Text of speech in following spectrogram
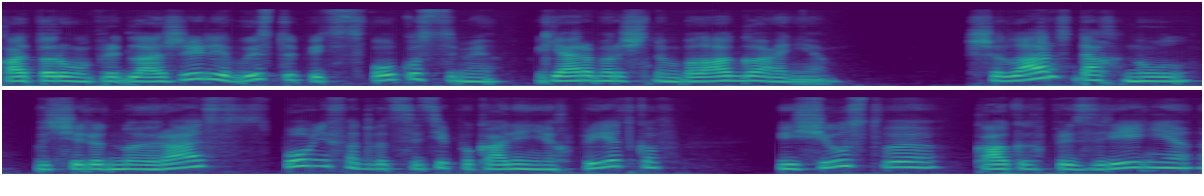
которому предложили выступить с фокусами в ярмарочном балагане. Шилар вздохнул, в очередной раз вспомнив о двадцати поколениях предков и чувствуя, как их презрение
